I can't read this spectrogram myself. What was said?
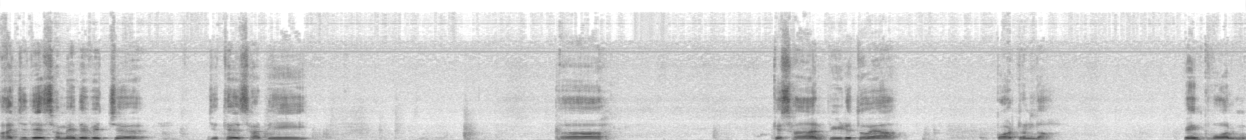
ਅੱਜ ਦੇ ਸਮੇਂ ਦੇ ਵਿੱਚ ਜਿੱਥੇ ਸਾਡੀ ਕਿਸਾਨ ਪੀੜਿਤ ਹੋਇਆ ਕਾਟਨ ਦਾ ਪਿੰਕ ਵੋਲਮ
